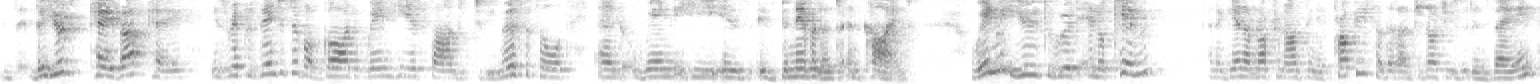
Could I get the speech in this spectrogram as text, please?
The Yud K Vav K is representative of God when He is found to be merciful and when He is, is benevolent and kind. When we use the word Elokim, and again I'm not pronouncing it properly so that I do not use it in vain,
